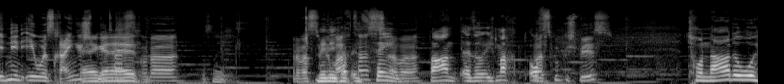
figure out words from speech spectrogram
in den EOS reingespielt gerne hast helfen. oder, Das nicht. oder was du Nee, nee, ich gemacht hab hast, insane. aber Wahn, also ich mach du hast oft gut gespielt. Tornado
